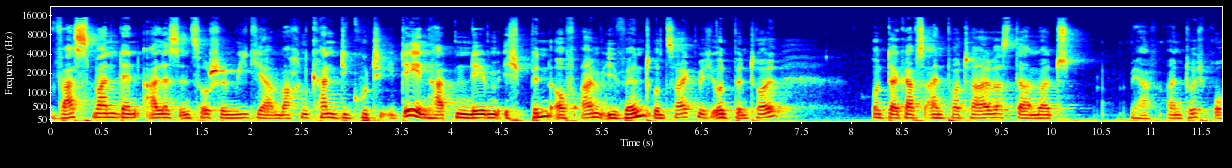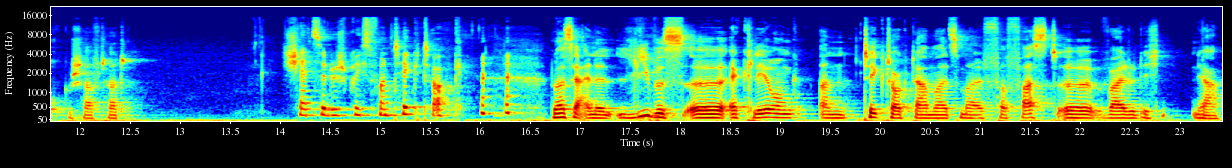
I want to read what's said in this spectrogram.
was man denn alles in Social Media machen kann, die gute Ideen hatten, neben ich bin auf einem Event und zeig mich und bin toll. Und da gab es ein Portal, was damit ja, einen Durchbruch geschafft hat. Ich schätze, du sprichst von TikTok. Du hast ja eine Liebeserklärung äh, an TikTok damals mal verfasst, äh, weil du dich ja,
